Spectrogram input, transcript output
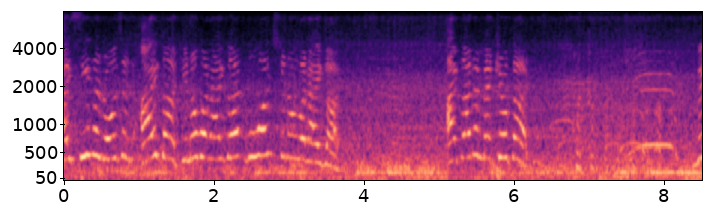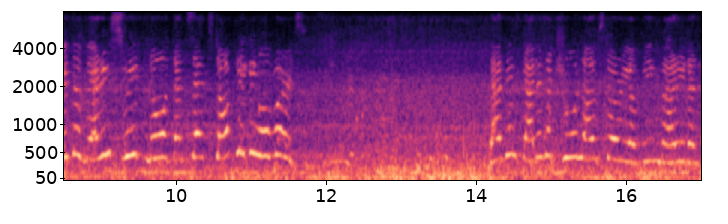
I see the roses. I got, you know what I got? Who wants to know what I got? I got a Metro card with a very sweet note that said, "Stop taking Ubers." That is that is a true love story of being married as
